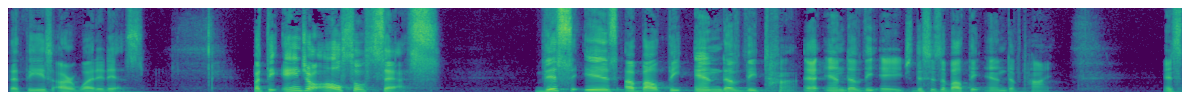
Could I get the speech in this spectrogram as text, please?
that these are what it is. But the angel also says This is about the end of the, time, uh, end of the age. This is about the end of time. It's,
